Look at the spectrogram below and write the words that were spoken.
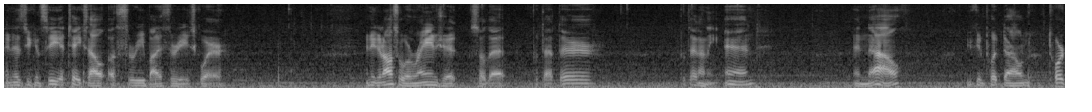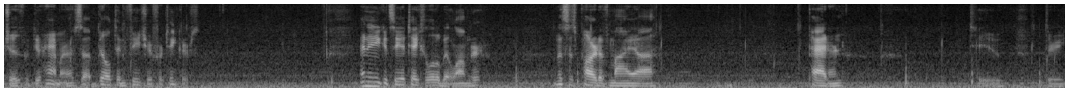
And as you can see, it takes out a 3 by 3 square. And you can also arrange it so that, put that there, put that on the end, and now you can put down torches with your hammer. It's a built-in feature for tinkers. And then you can see it takes a little bit longer. And this is part of my uh, pattern. Two, three.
